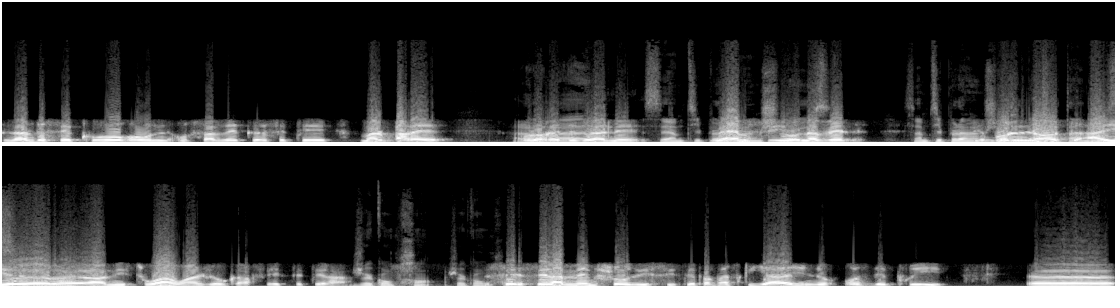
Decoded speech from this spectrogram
l'un de ces cours, on, on savait que c'était mal barré pour le reste de l'année. C'est un petit peu même, si on avait c'est un petit peu la même des bonnes notes ailleurs euh, en histoire ou en géographie, etc. Je comprends, je comprends. C'est la même chose ici. C'est pas parce qu'il y a une hausse des prix euh,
